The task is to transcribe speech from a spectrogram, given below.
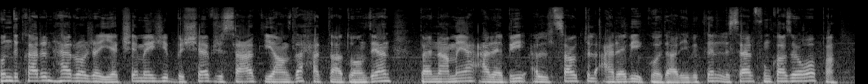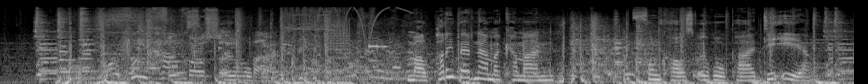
هندکارن هر روز یک شمیجی به شف ساعت 11 حتی 12 برنامه عربی الصوت العربی گوداری بکن لسر فونکاز اوروپا ماڵپەڕی بەرنمەکەمان فۆنکاوز ئۆروپا دیئە. بله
